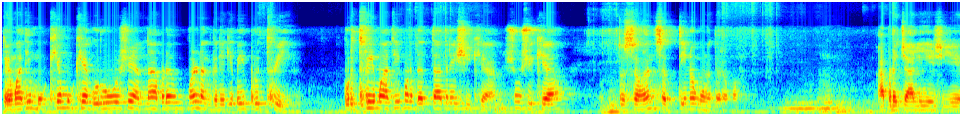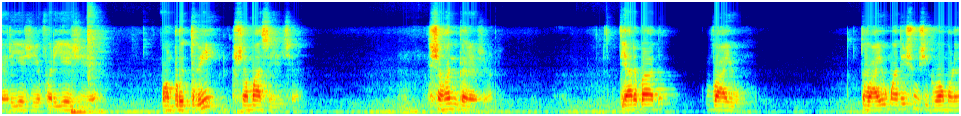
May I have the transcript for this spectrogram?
તો એમાંથી મુખ્ય મુખ્ય ગુરુઓ છે એમના આપણે વર્ણન કરીએ કે ભાઈ પૃથ્વી. પૃથ્વીમાંથી પણ દત્તાત્રેય શીખ્યા. શું શીખ્યા? તો સહન શક્તિનો ગુણધર્મ. આપણે ચાલીએ છીએ, હરીએ છીએ, ફરીએ છીએ, પણ પૃથ્વી ક્ષમાશીલ છે. સહન કરે છે. ત્યારબાદ વાયુ. તો વાયુમાંથી શું શીખવા મળે?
